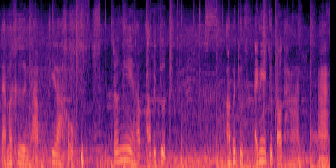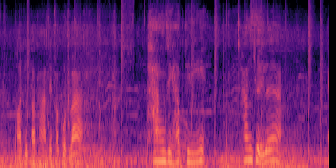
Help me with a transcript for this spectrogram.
แต่เมื่อคืนครับที่เรา เจ้านี่ครับ เอาไปจุด เอาไปจุดไอ้นี่จุดเตาถ่าน พอจุดเตาถ่านเสร็จปรากฏว่า พังสิครับทีนี้พังเฉยเลยอะไอ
